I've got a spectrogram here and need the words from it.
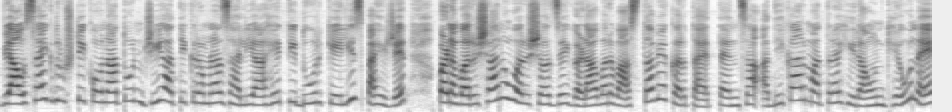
व्यावसायिक दृष्टिकोनातून जी अतिक्रमणं झाली आहेत ती दूर केलीच पाहिजेत पण वर्षानुवर्ष जे गडावर वास्तव्य करतायत त्यांचा अधिकार मात्र हिरावून घेऊ नये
